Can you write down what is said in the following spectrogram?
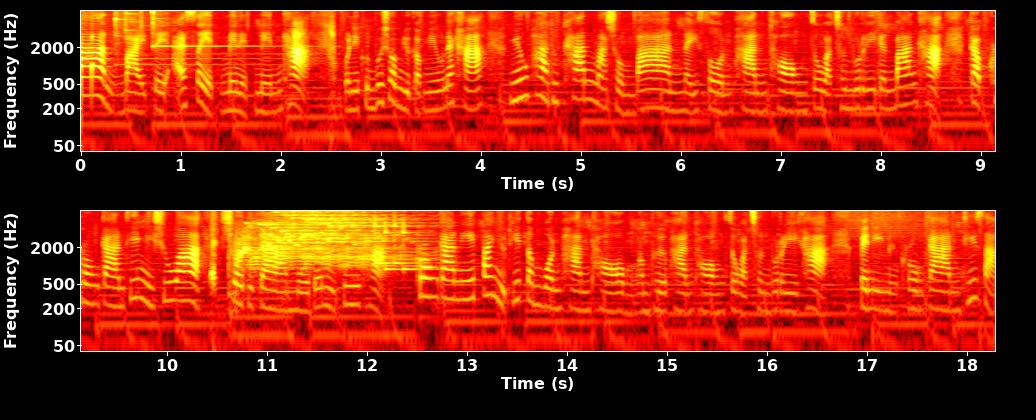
บ้านๆ by J Asset Management ค่ะ วันนี้คุณผู้ชมอยู่กับมิ้วนะคะ มิ้วพาทุกท่านมาชมบ้านในโซนพันทอง จังหวัดชนบุรีกันบ้างค่ะ กับโครงการที่มีชื่อว่าโชติกาโมเดิร์นิตี้ค่ะ ครงการนี้ตั้งอยู่ที่ตำบลพานทองอำเภอพานทอง จังหวัดชนบุรีค่ะ เป็นอีกหนึ่งโครงการที่สา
